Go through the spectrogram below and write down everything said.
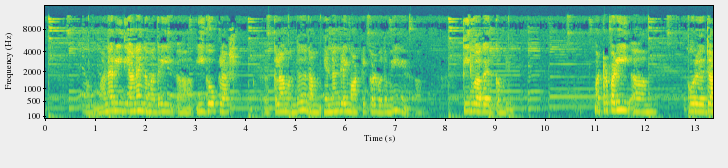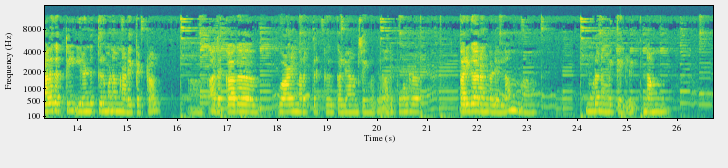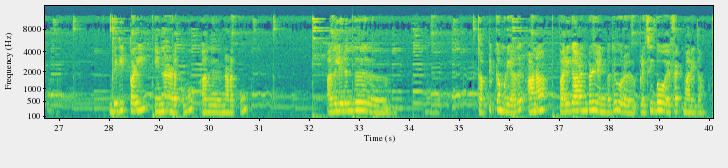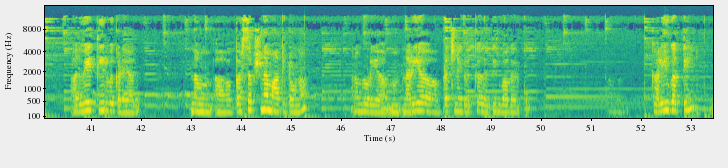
மன ரீதியான இந்த மாதிரி ஈகோ கிளாஷ்க்கெல்லாம் வந்து நம் எண்ணங்களை மாற்றிக்கொள்வதுமே தீர்வாக இருக்க முடியும். மற்றபடி ஒரு ஜாதகத்தில் இரண்டு திருமணம் நடைபெற்றால் அதற்காக வாழை மரத்திற்கு கல்யாணம் செய்வது அது போன்ற பரிகாரங்கள் எல்லாம் மூட நம்பிக்கைகளை நம் விதிப்படி என்ன நடக்குமோ அது நடக்கும். அதிலிருந்து தப்பிக்க முடியாது. ஆனால் பரிகாரங்கள் என்பது ஒரு பிளெசிபோ எஃபெக்ட் மாதிரி தான் அதுவே தீர்வு கிடையாது. நம் பர்செப்ஷனை மாற்றிட்டோம்னா நம்மளுடைய நிறைய பிரச்சனைகளுக்கு அது தீர்வாக இருக்கும். கலியுகத்தில்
